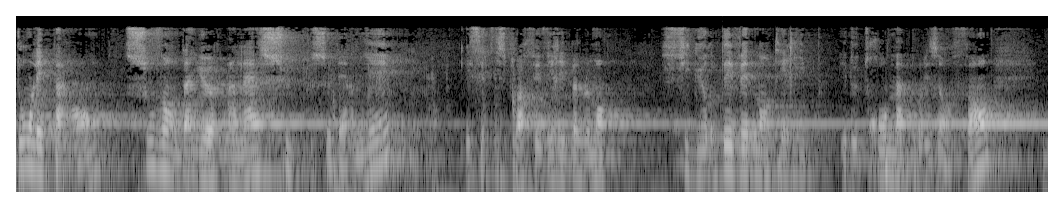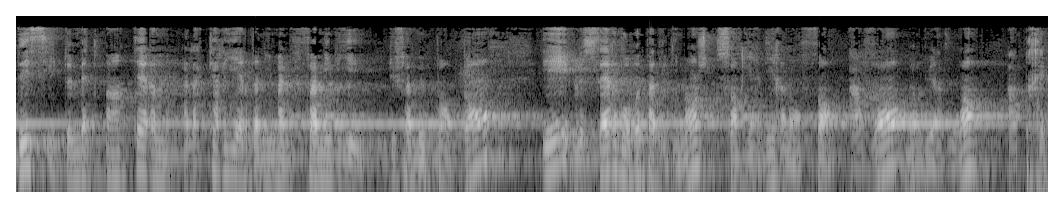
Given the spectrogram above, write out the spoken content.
dont les parents, souvent d'ailleurs à l'insu de ce dernier, et cette histoire fait véritablement figure d'événements terribles et de traumas pour les enfants, décident de mettre un terme à la carrière d'animal familier du fameux pampan et le servent au repas du dimanche sans rien dire à l'enfant avant, mais en lui avouant après.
